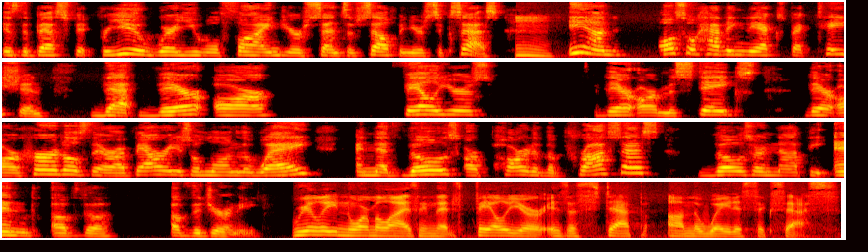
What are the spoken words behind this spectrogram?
is the best fit for you, where you will find your sense of self and your success. Mm. And also having the expectation that there are failures, there are mistakes, there are hurdles, there are barriers along the way, and that those are part of the process. Those are not the end of the of the journey. Really normalizing that failure is a step on the way to success.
